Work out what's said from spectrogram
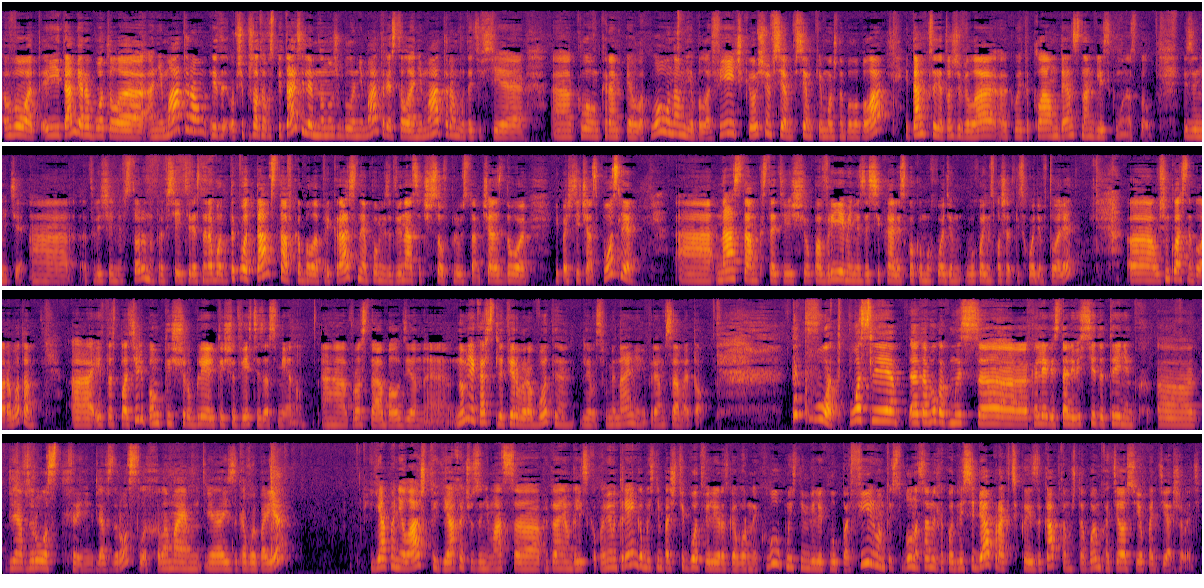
Вот, и там я работала аниматором, я вообще пришла там воспитателем, но нужен был аниматор, я стала аниматором, вот эти все э, клоун, я была клоуном, я была феечкой, в общем, всем, всем, кем можно было, была. И там, кстати, я тоже вела э, какой-то clown dance на английском у нас был. Извините, э, отвлечение в сторону про все интересные работы. Так вот, там ставка была прекрасная, я помню, за 12 часов плюс там час до и почти час после. А, нас там, кстати, еще по времени засекали, сколько мы ходим, выходим с площадки, сходим в туалет. А, в общем, классная была работа. А, и за это платили, по-моему, тысячу рублей или 1200 за смену. А, просто обалденная. Ну, мне кажется, для первой работы, для воспоминаний, прям самое то. Так вот, после э, того, как мы с э, коллегой стали вести этот тренинг э, для взрослых, тренинг для взрослых, ломаем языковой барьер – я поняла, что я хочу заниматься преподаванием английского. Помимо тренинга мы с ним почти год вели разговорный клуб, мы с ним вели клуб по фильмам, то есть был на самом деле такой для себя практика языка, потому что обоим хотелось ее поддерживать.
